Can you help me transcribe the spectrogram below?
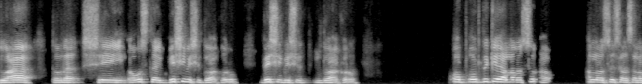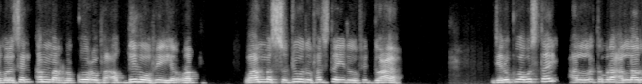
দুআ তোমরা সেই অবস্থায় বেশি বেশি দোয়া করো, বেশি বেশি দোয়া করো। অপরদিকে আল্লাহ রসুল আল্লাহ রসুল বলেছেন, আম্মার রুকুউ ফাআযিমু ফীহি আর-রাbb ওয়া আম্মাস সুজুদু ফাজতাহিদু ফিদ-দুআ যে রুকু অবস্থায় আল্লাহ, তোমরা আল্লাহর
